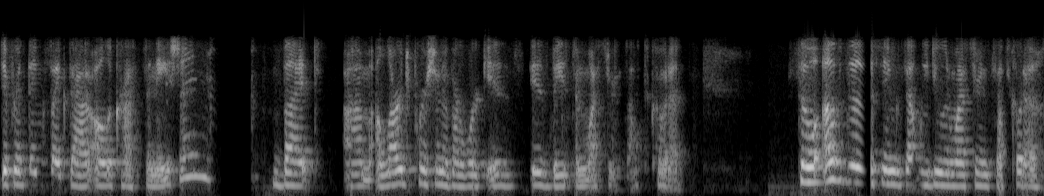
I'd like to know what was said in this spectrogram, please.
different things like that all across the nation. But um, a large portion of our work is, is based in Western South Dakota. So, of the things that we do in Western South Dakota,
